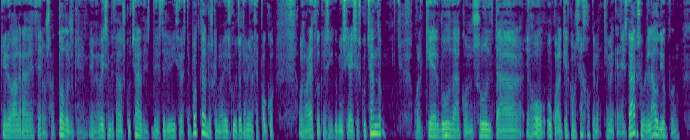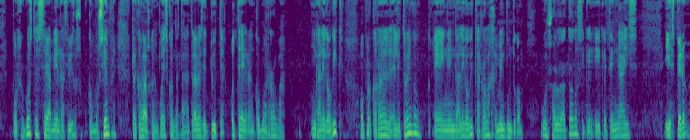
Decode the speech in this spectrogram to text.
Quiero agradeceros a todos los que me habéis empezado a escuchar desde, el inicio de este podcast, los que me habéis escuchado también hace poco, os agradezco que, me sigáis escuchando. Cualquier duda, consulta eh, o, cualquier consejo que me, queráis dar sobre el audio, por, supuesto, serán bien recibidos. Como siempre, recordaos que me podéis contactar a través de Twitter o Telegram como arroba Galego Geek o por correo electrónico en, en galegogeek.gmail.com. Un saludo a todos y que, tengáis y espero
